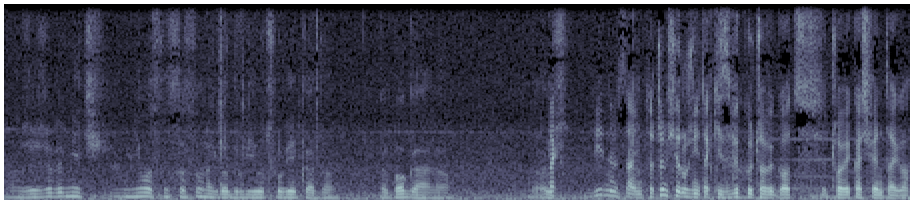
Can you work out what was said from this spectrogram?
No, że- Żeby mieć miłosny stosunek do drugiego człowieka, do, do Boga, do, do Tak, w jednym zdaniu, to czym się różni taki zwykły człowiek od człowieka świętego?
